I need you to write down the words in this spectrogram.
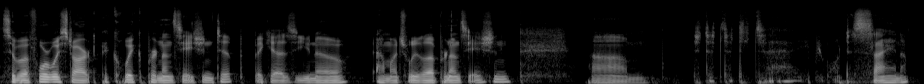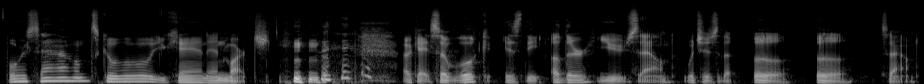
So before we start, a quick pronunciation tip because you know how much we love pronunciation. Um, if you want to sign up for Sound School, you can in March. okay, so look is the other U sound, which is the uh, uh sound.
